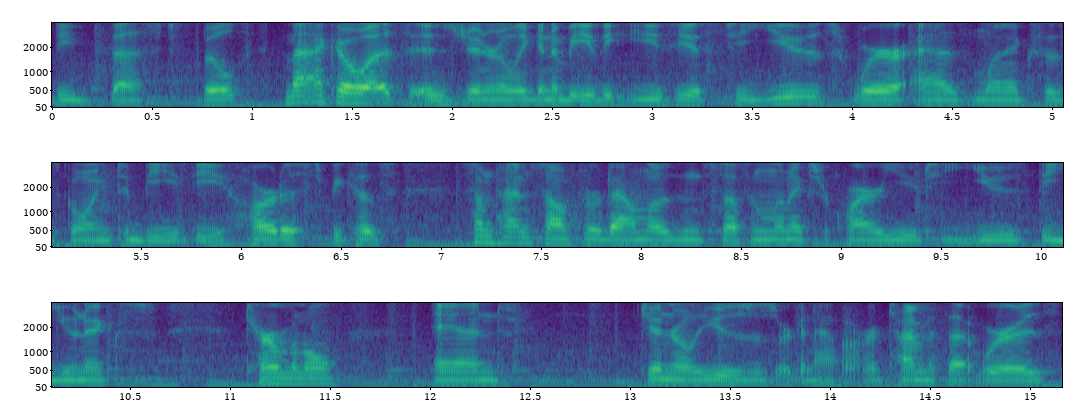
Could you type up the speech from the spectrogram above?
the best built. Mac OS is generally going to be the easiest to use, whereas Linux is going to be the hardest because sometimes software downloads and stuff in Linux require you to use the Unix terminal, and general users are going to have a hard time with that, whereas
